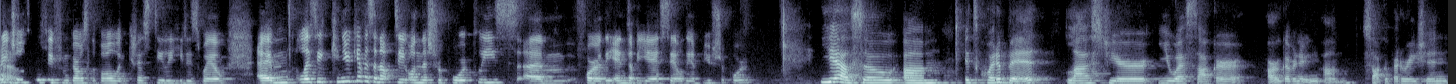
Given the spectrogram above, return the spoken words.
Rachel Sophie from Girls on the Ball and Chris Deeley here as well. Um, Lizzy, can you give us an update on this report, please, um, for the NWSL, the abuse report? Yeah, so um, it's quite a bit. Last year, US Soccer, our governing um, soccer federation,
